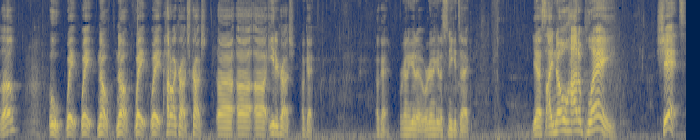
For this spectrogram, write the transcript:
Hello? Ooh, wait, wait, no, no, wait, wait. How do I crouch? Crouch. Uh, uh, uh, eat a crouch. Okay. Okay, we're gonna get a, we're gonna get a sneak attack. Yes, I know how to play. Shit.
